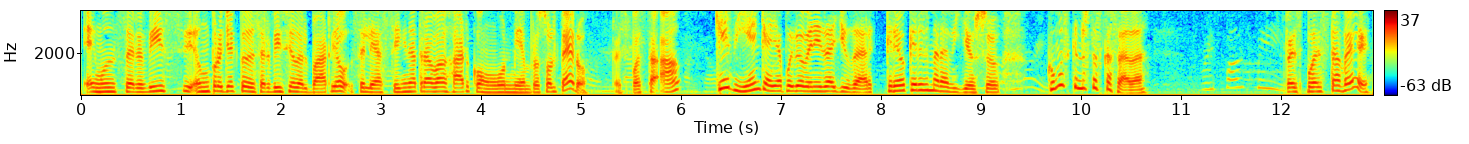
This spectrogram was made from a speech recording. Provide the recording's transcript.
En un, servicio, un proyecto de servicio del barrio se le asigna trabajar con un miembro soltero. Respuesta A. Qué bien que haya podido venir a ayudar. Creo que eres maravilloso. ¿Cómo es que no estás casada? Respuesta B.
